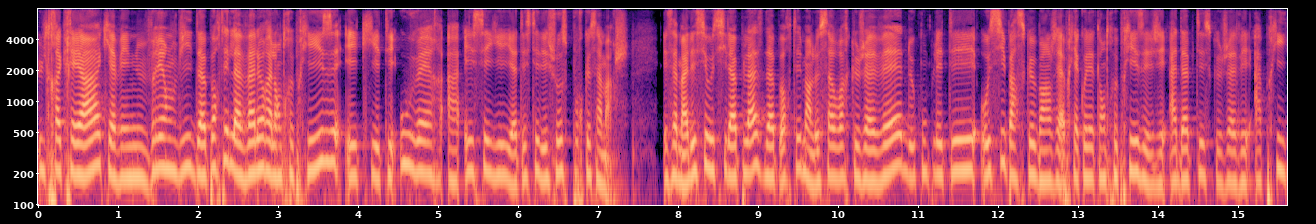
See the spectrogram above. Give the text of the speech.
ultra créa qui avait une vraie envie d'apporter de la valeur à l'entreprise et qui était ouvert à essayer et à tester des choses pour que ça marche. Et ça m'a laissé aussi la place d'apporter ben, le savoir que j'avais, de compléter aussi parce que ben, j'ai appris à connaître l'entreprise et j'ai adapté ce que j'avais appris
